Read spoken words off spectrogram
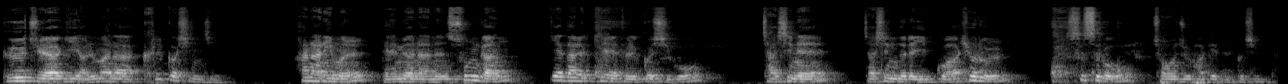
그 죄악이 얼마나 클 것인지 하나님을 대면하는 순간 깨닫게 될 것이고 자신의 자신들의 입과 혀를 스스로 저주하게 될 것입니다.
